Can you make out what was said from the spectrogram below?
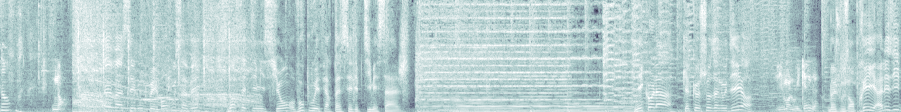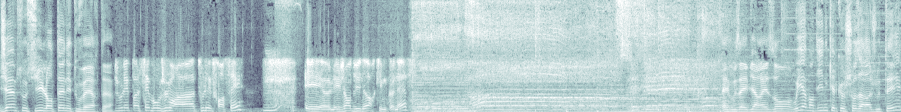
Non Non. Eh ben c'est loupé. Bon, vous savez, dans cette émission, vous pouvez faire passer des petits messages. Nicolas, quelque chose à nous dire Vivement le week-end. Ben je vous en prie, allez-y James aussi, l'antenne est ouverte. Je voulais passer bonjour à tous les Français et euh, les gens du Nord qui me connaissent. Et vous avez bien raison. Oui Amandine, quelque chose à rajouter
